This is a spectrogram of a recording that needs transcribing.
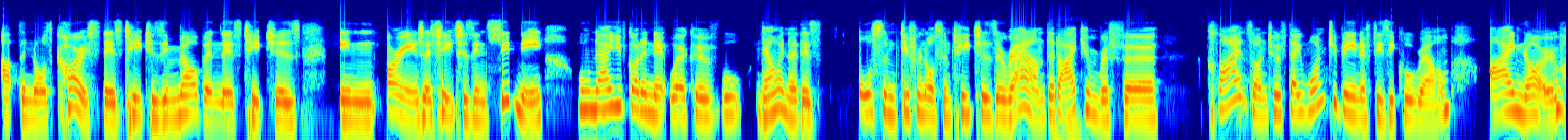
up the north coast. There's teachers in Melbourne. There's teachers in Orange. There's teachers in Sydney. Well, now you've got a network of. Well, now I know there's awesome, different, awesome teachers around that I can refer clients onto if they want to be in a physical realm. I know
